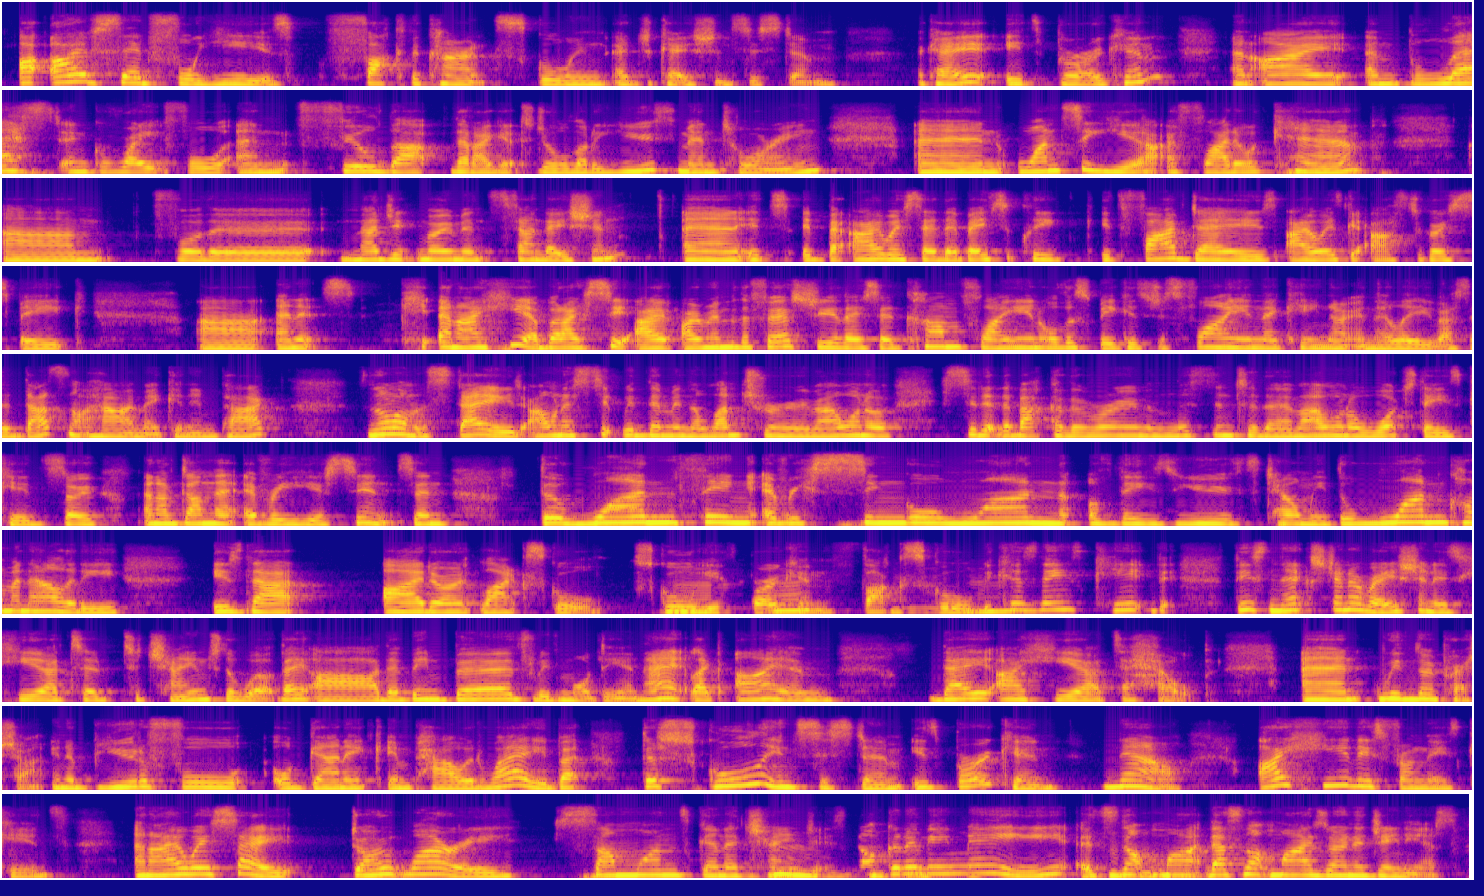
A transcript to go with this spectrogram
I, have said for years, fuck the current schooling education system. Okay, it's broken. And I am blessed and grateful and filled up that I get to do a lot of youth mentoring. And once a year, I fly to a camp um, for the Magic Moments Foundation. And it's, it, I always say they're basically, it's five days. I always get asked to go speak. Uh, and it's and I hear, but I see, I, I, remember the first year they said, come fly in, all the speakers just fly in their keynote and they leave. I said, that's not how I make an impact. It's not on the stage. I want to sit with them in the lunchroom. I want to sit at the back of the room and listen to them. I want to watch these kids. So, and I've done that every year since. And the one thing every single one of these youths tell me, the one commonality is that I don't like school. School mm-hmm. is broken. Fuck school. Mm-hmm. Because these kids, this next generation is here to, to change the world. They are. They've been birthed with more DNA. Like I am, they are here to help and with no pressure in a beautiful, organic, empowered way. But the schooling system is broken. Now, I hear this from these kids, and I always say, don't worry, someone's going to change it. It's not going to be me. It's not my, that's not my zone of genius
